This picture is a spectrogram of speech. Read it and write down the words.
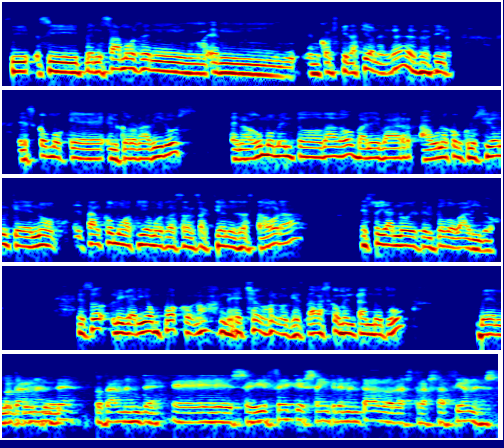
Si, si pensamos en, en, en conspiraciones, ¿eh? es decir, es como que el coronavirus en algún momento dado va a llevar a una conclusión que no, tal como hacíamos las transacciones hasta ahora, eso ya no es del todo válido. Eso ligaría un poco, ¿no? De hecho, con lo que estabas comentando tú. totalmente, totalmente. Eh, se dice que se han incrementado las transacciones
